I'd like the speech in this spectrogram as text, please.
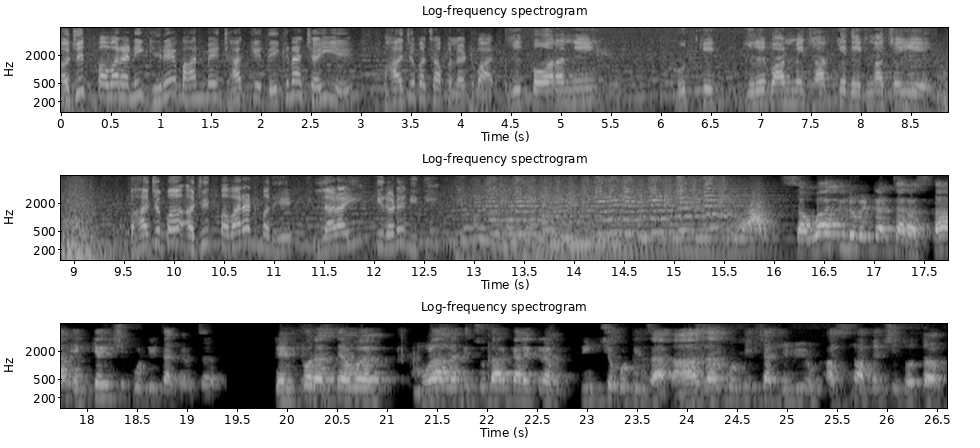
अजित पवारांनी घिरे बांध में झाक के देखना चाहिए भाजपचा पलटवार. अजीत पवारांनी खुद के गिरेबान में झांक के देखना चाहिए. भाजप अजित पवारांमध्ये लढाई की रणनीती. सव्वा किलोमीटरचा रस्ता एक्क्याऐंशी कोटीचा खर्च. टेल्को रस्त्यावर मुळा नदी सुधार कार्यक्रम तीनशे कोटीचा दहा हजार कोटीच्या ठेवी असणं अपेक्षित होतं.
